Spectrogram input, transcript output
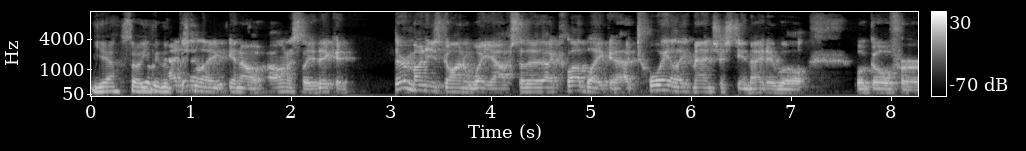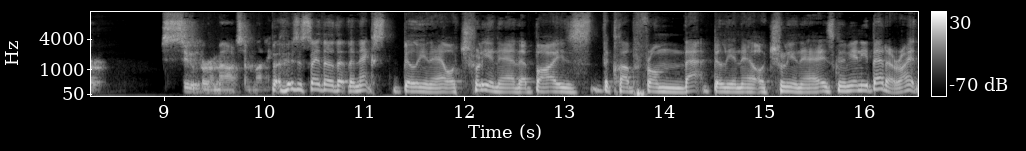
Yeah, so you, you imagine, like, you know, honestly, they could their money's gone way up. So a club like a, a toy like Manchester United will will go for super amounts of money. But who's to say though that the next billionaire or trillionaire that buys the club from that billionaire or trillionaire is going to be any better, right?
